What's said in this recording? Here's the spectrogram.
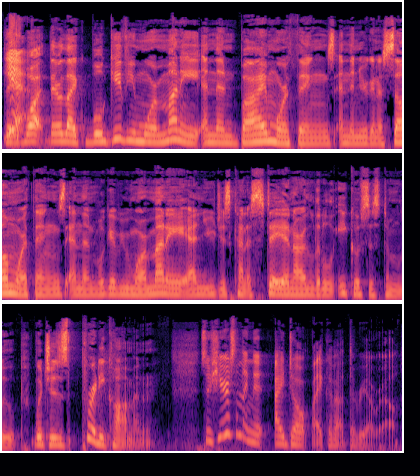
they yeah. wa- they're like we'll give you more money and then buy more things and then you're going to sell more things and then we'll give you more money and you just kind of stay in our little ecosystem loop which is pretty common So here's something that I don't like about the Real Real.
